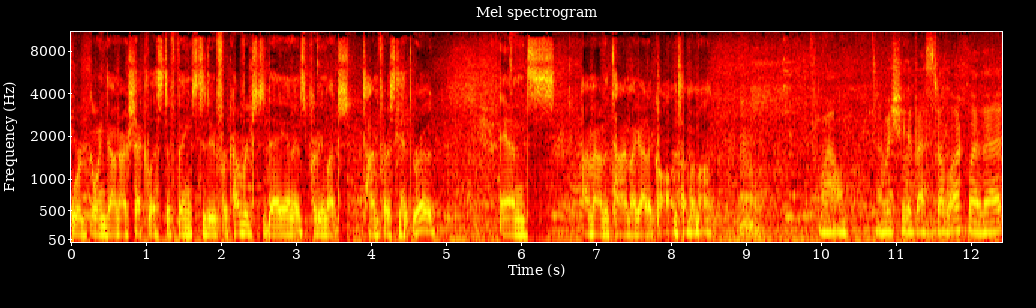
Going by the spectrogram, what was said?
we're going down our checklist of things to do for coverage today, and it's pretty much time for us to hit the road. And I'm out of time. I got to call and tell my mom. Well, I wish you the best of luck with it.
